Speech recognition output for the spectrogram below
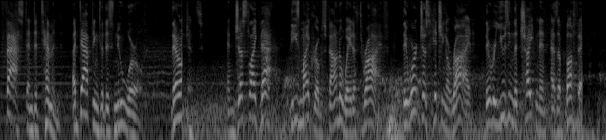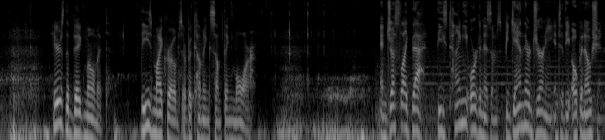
fast and determined, adapting to this new world. They're agents. And just like that, these microbes found a way to thrive. They weren't just hitching a ride, they were using the chitin as a buffet. Here's the big moment. These microbes are becoming something more. And just like that, these tiny organisms began their journey into the open ocean,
